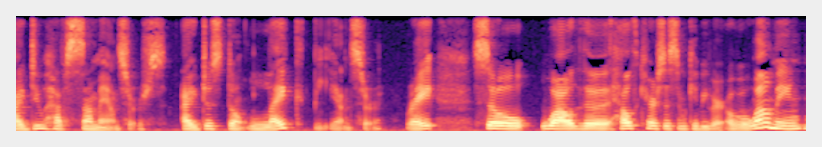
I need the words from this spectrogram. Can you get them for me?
I do have some answers. I just don't like the answer, right? So while the healthcare system can be very overwhelming,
